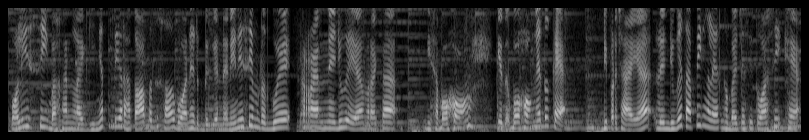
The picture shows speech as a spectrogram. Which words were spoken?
polisi bahkan lagi nyetir atau apa tuh selalu bawaannya deg-degan. Dan ini sih menurut gue kerennya juga ya mereka bisa bohong gitu. Bohongnya tuh kayak dipercaya dan juga tapi ngelihat ngebaca situasi kayak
